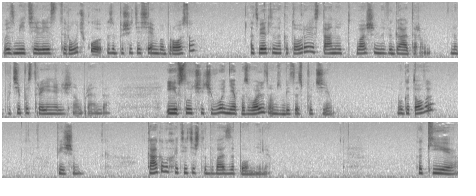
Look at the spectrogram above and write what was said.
возьмите лист и ручку, запишите семь вопросов, ответы на которые станут вашим навигатором на пути построения личного бренда. И в случае чего не позволит вам сбиться с пути. Вы готовы? Пишем. Как вы хотите, чтобы вас запомнили? Какие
